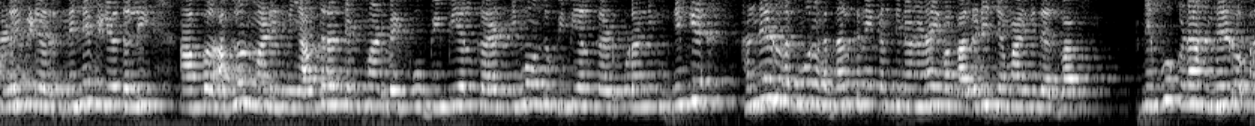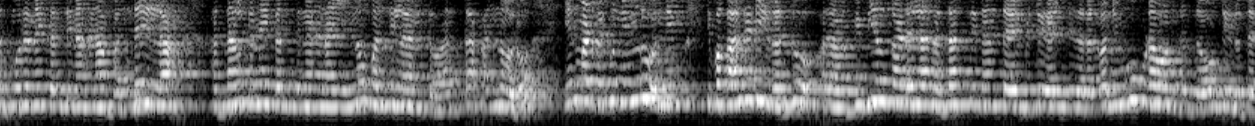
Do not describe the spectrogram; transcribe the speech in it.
ಹಳೆ ವಿಡಿಯೋ ನಿನ್ನೆ ವಿಡಿಯೋದಲ್ಲಿ ಅಪ್ ಅಪ್ಲೋಡ್ ಮಾಡಿದ್ದೀನಿ. ಯಾವ ಥರ ಚೆಕ್ ಮಾಡಬೇಕು? ಬಿ ಪಿ ಎಲ್ ಕಾರ್ಡ್ ನಿಮ್ಮ ಒಂದು ಬಿ ಪಿ ಎಲ್ ಕಾರ್ಡ್ ಕೂಡ ನಿಮ್ಮ ನಿಮಗೆ ಹನ್ನೆರಡು, ಹದಿಮೂರು, ಹದಿನಾಲ್ಕನೇ ಕಂತಿನ ಹಣ ಇವಾಗ ಆಲ್ರೆಡಿ ಜಮಾ ಆಗಿದೆ ಅಲ್ವಾ? ನಿಮಗೂ ಕೂಡ ಹನ್ನೆರಡು, ಹದಿಮೂರನೇ ಕಂತಿನ ಹಣ ಬಂದೇ ಇಲ್ಲ. ಹದಿನಾಲ್ಕನೇ ಕಂತಿನ ಹಣ ಇನ್ನೂ ಬಂದಿಲ್ಲ ಅಂತ ಅಂತ ಅನ್ನೋರು ಏನು ಮಾಡಬೇಕು? ನಿಮ್ಮದು ನಿಮ್ಮ ಇವಾಗ ಆಲ್ರೆಡಿ ರದ್ದು ಬಿ ಪಿ ಎಲ್ ಕಾರ್ಡೆಲ್ಲ ರದ್ದಾಗ್ತಿದೆ ಅಂತ ಹೇಳ್ಬಿಟ್ಟು ಹೇಳ್ತಿದಾರಲ್ವ? ನಿಮಗೂ ಕೂಡ ಒಂದು ಡೌಟ್ ಇರುತ್ತೆ.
